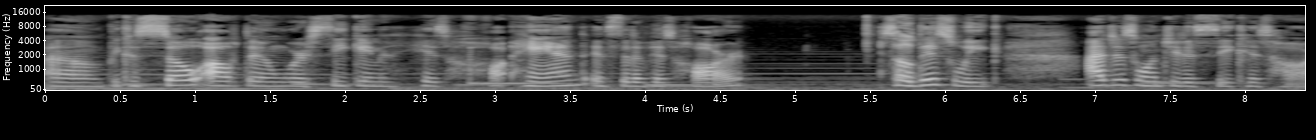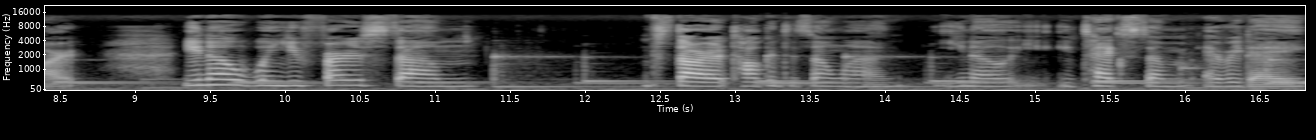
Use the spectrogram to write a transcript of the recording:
Um, because so often we're seeking His hand instead of His heart. So this week, I just want you to seek His heart. You know, when you first um, start talking to someone, you know, you text them every day,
